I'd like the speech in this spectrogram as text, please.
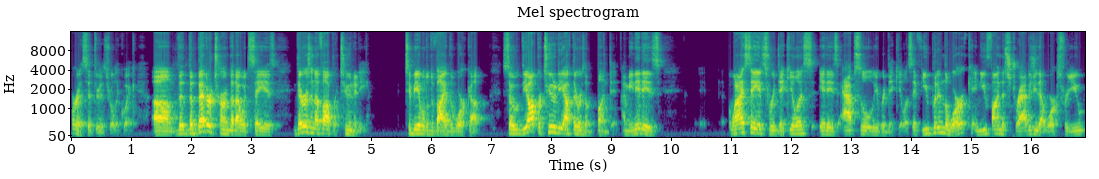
We're going to sit through this really quick. Um, the, the better term that I would say is there is enough opportunity to be able to divide the work up. So the opportunity out there is abundant. I mean, it is, when I say it's ridiculous, it is absolutely ridiculous. If you put in the work and you find a strategy that works for you,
